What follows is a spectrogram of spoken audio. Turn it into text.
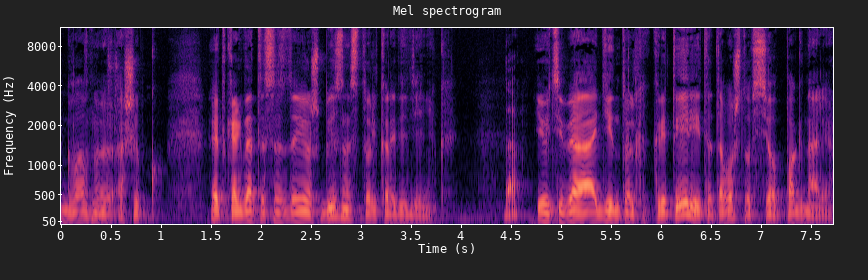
главную ошибку. Это когда ты создаешь бизнес только ради денег. Да. И у тебя один только критерий это того, что все, погнали.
